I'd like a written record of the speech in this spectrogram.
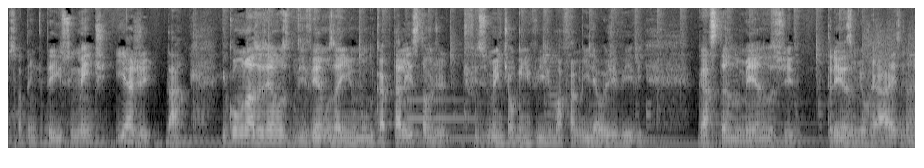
Só tem que ter isso em mente e agir, tá? E como nós vivemos, vivemos aí em um mundo capitalista, onde dificilmente alguém vive, uma família hoje vive gastando menos de 3 mil reais, né,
